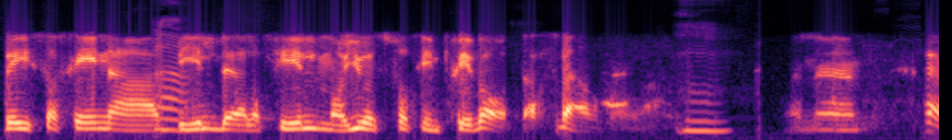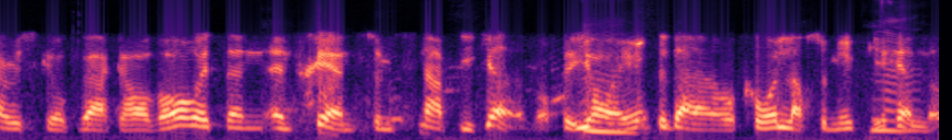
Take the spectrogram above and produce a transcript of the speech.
visar sina Ja. bilder eller filmer just för sin privata sfär. Mm. Men eh, Periscope verkar ha varit en, en trend som snabbt gick över. För jag är ju inte där och kollar så mycket Nej. heller.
